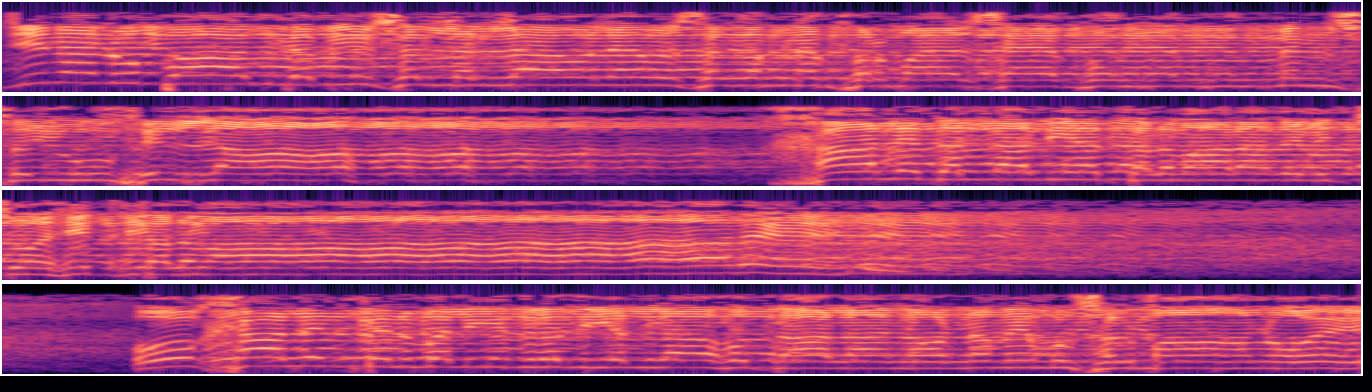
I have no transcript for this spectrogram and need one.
جنہوں پاک نبی صلی اللہ علیہ وسلم نے فرمایا، سیف من سیوف اللہ۔ خالد اللہ دیا تلوار ایک تلوار او خالد بن ولید رضی اللہ تعالی نو نمے مسلمان ہوئے۔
